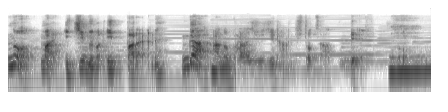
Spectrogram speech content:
の、まあ、一部の一派だよねがあのバラ十字団に一つあって。へー。で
